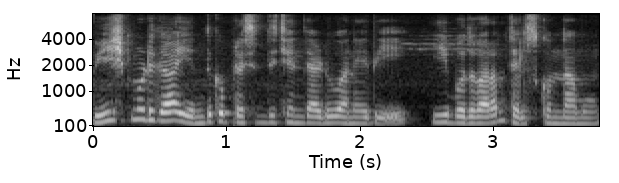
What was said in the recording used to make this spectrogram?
భీష్ముడిగా ఎందుకు ప్రసిద్ధి చెందాడు అనేది ఈ బుధవారం తెలుసుకుందాము.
